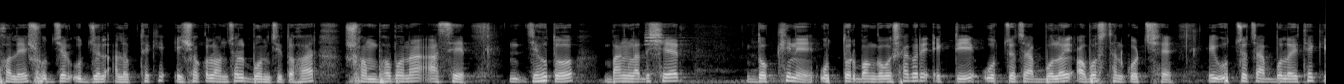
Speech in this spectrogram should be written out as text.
ফলে সূর্যের উজ্জ্বল আলোক থেকে এই সকল অঞ্চল বঞ্চিত হওয়ার সম্ভাবনা আছে। যেহেতু বাংলাদেশের দক্ষিণে উত্তর বঙ্গোপসাগরে একটি উচ্চচাপ বলয় অবস্থান করছে। এই উচ্চচাপ বলয় থেকে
